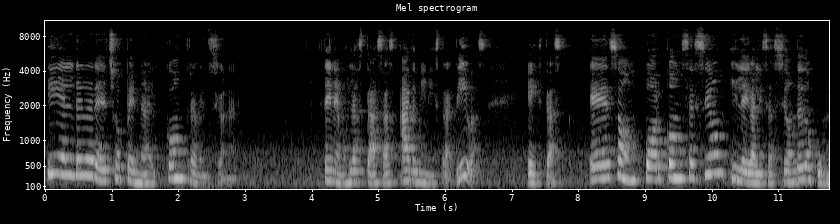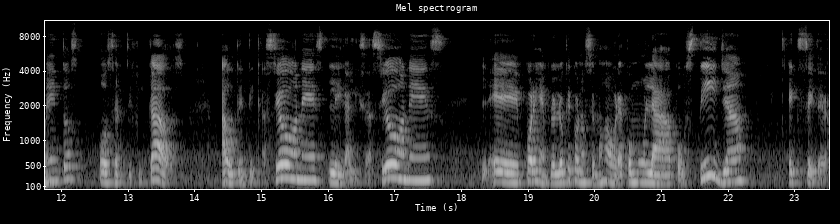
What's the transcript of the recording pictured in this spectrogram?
y el de derecho penal contravencional. Tenemos las tasas administrativas. Estas eh, son por concesión y legalización de documentos o certificados, autenticaciones, legalizaciones, eh, por ejemplo, lo que conocemos ahora como la apostilla, etc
